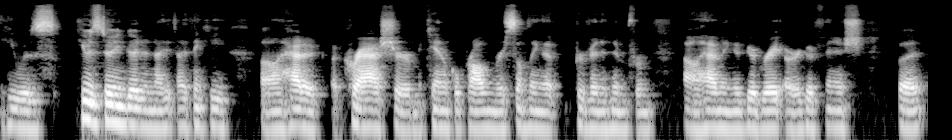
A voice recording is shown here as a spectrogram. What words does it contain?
he, was he was doing good, and I, I think he uh, had a, a, crash or a mechanical problem or something that prevented him from uh, having a good rate or a good finish. But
